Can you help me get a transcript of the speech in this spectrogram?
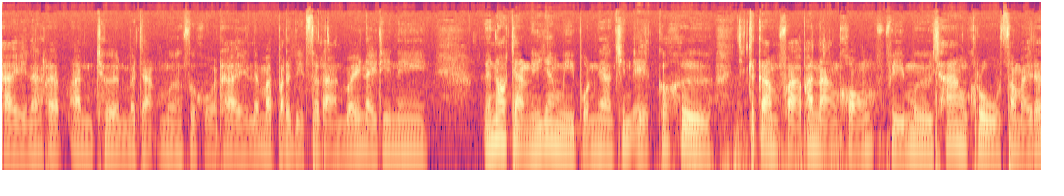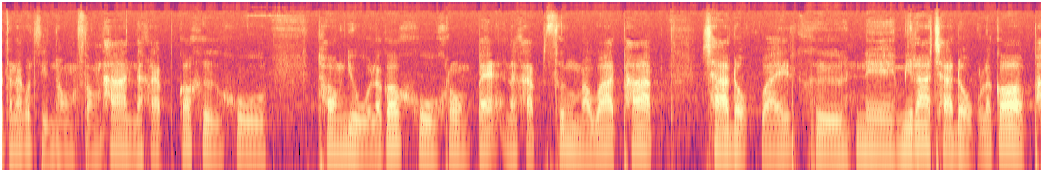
ทัยนะครับ อัญเชิญมาจากเมืองสุโขทัยและมาประดิษฐานไว้ในที่นี่ และนอกจากนี้ยังมีผลงานชิ้นเอกก็คือ จิตรกรรมฝาผนังของฝีมือช่างครูสมัยรัตนโกสินทร์ของสองท่านนะครับ ก็คือครู ทองอยู่แล้วก็ครูโครงแปะนะครับ ซึ่งมาวาดภาพชาดกไว้คือเนมิราชชาดก แล้วก็ภ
